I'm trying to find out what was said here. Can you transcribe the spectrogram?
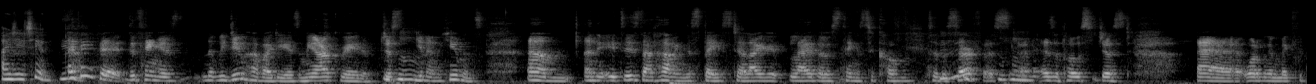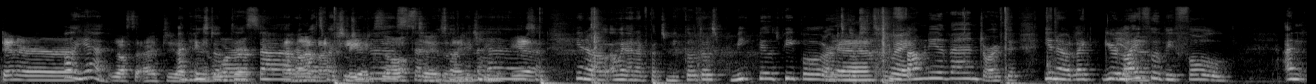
I do too. Yeah. I think that the thing is that we do have ideas and we are creative, just Mhm. you know, humans. Um, and it is that having the space to allow you, allow those things to come to the surface, Mhm. uh, as opposed to just uh, what am I going to make for dinner? Oh yeah. That's I have to do that and thing who's at done work, this, that, and and, I'm what's actually exhausted, and who's and I going need to to be in the house, yeah. and, you know, and then I've got to meet go those meet those people, or I've Yeah. got to do a Right. family event, or I have to, you know, like your Yeah. life will be full. And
